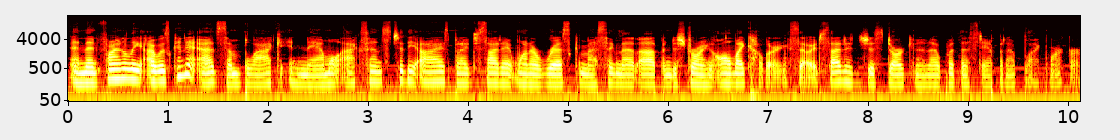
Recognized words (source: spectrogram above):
And then finally, I was going to add some black enamel accents to the eyes, but I decided I didn't want to risk messing that up and destroying all my coloring. So I decided to just darken it up with a Stampin' Up! black marker.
